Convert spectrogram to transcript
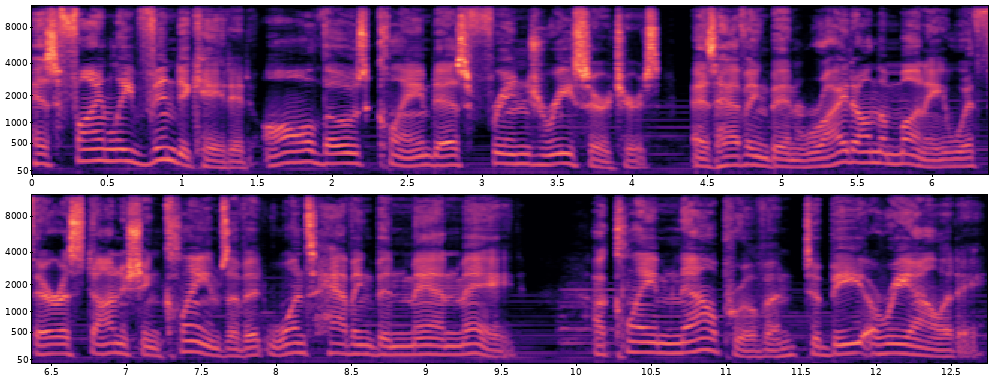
has finally vindicated all those claimed as fringe researchers as having been right on the money with their astonishing claims of it once having been man-made a claim now proven to be a reality.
